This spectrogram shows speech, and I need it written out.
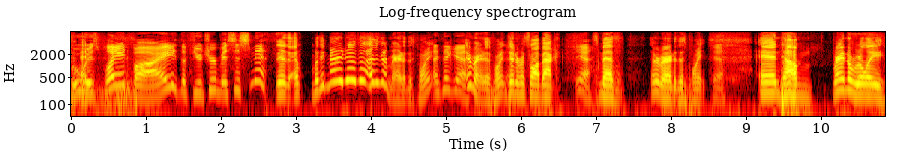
who And- is played by the future Mrs. Smith. Yeah, were they married? At this? I think they're married at this point. I think, yeah, They're married at this point. Jennifer Schwalbach, yeah. Smith. They're married at this point. Yeah. And um, Randall really.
